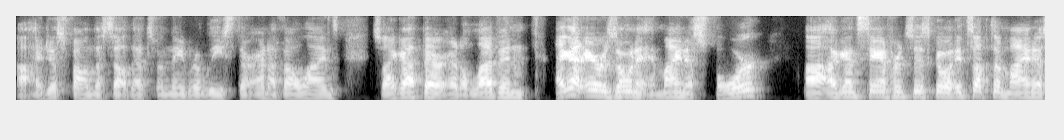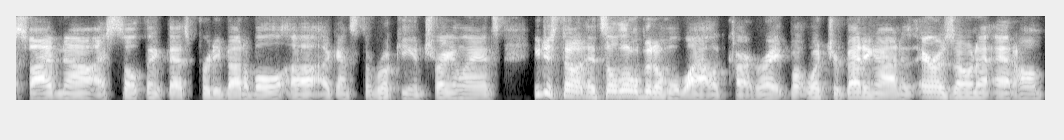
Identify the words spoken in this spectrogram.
Uh, I just found this out. That's when they release their NFL lines. So I got there at 11. I got Arizona at minus four uh, against San Francisco. It's up to minus five now. I still think that's pretty bettable uh, against the rookie and Trey Lance. You just know it's a little bit of a wild card, right? But what you're betting on is Arizona at home.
